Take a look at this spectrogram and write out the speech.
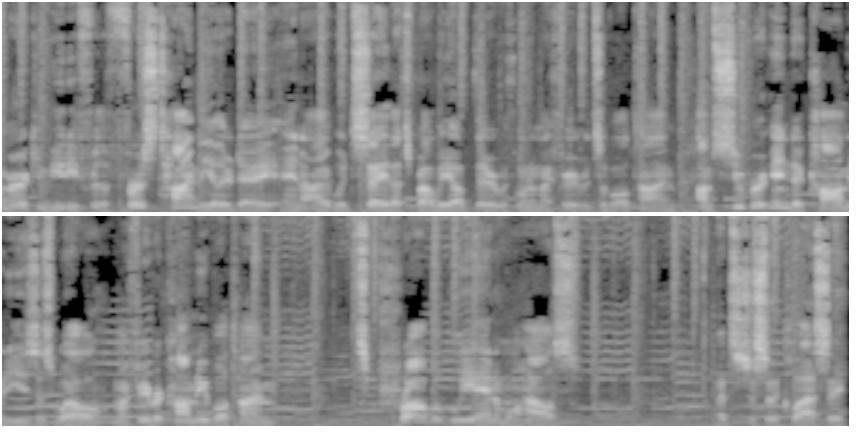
American Beauty for the first time the other day, and I would say that's probably up there with one of my favorites of all time. I'm super into comedies as well. My favorite comedy of all time is probably Animal House. That's just a classic.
